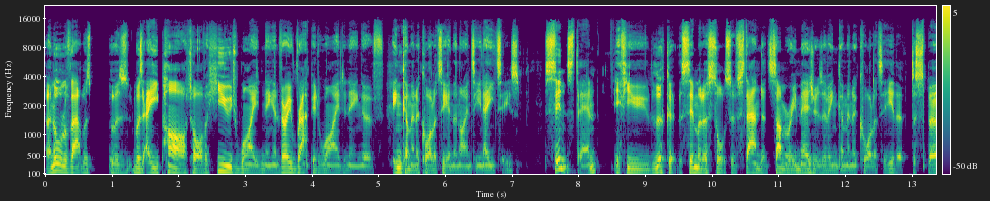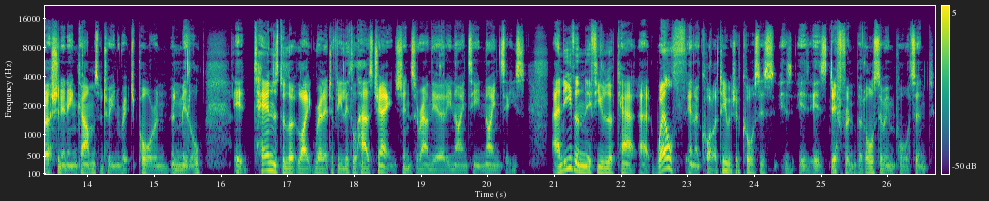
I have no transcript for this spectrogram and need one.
And all of that was was was a part of a huge widening and very rapid widening of income inequality in the 1980s. Since then, if you look at the similar sorts of standard summary measures of income inequality, the dispersion in incomes between rich, poor, and, and, middle, it tends to look like relatively little has changed since around the early 1990s. And even if you look at, at wealth inequality, which of course is, is, is, is different but also important,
